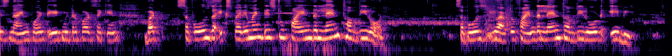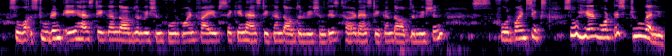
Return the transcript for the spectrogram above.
is 9.8 meter per second. But suppose the experiment is to find the length of the rod. Suppose you have to find the length of the road AB so student A has taken the observation 4.5, second has taken the observation this, third has taken the observation 4.6. So here what is true value?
